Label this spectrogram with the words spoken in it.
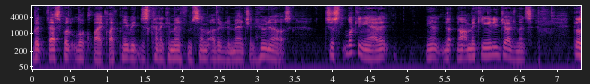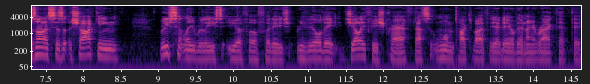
but that's what it looked like. Like maybe it just kind of came in from some other dimension. Who knows? Just looking at it, you know, not making any judgments. Goes on, it says, shocking recently released UFO footage revealed a jellyfish craft. That's the one we talked about the other day over there in Iraq that the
